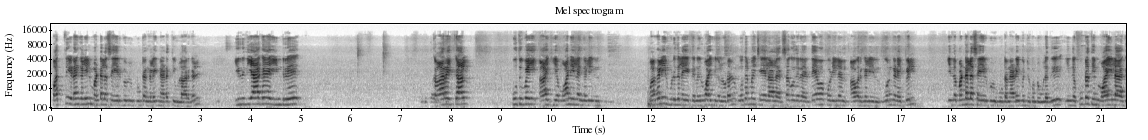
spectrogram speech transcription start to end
பத்து இடங்களில் மண்டல செயற்குழு கூட்டங்களை நடத்தியுள்ளார்கள். இறுதியாக இன்று காரைக்கால் புதுவை ஆகிய மாநிலங்களின் மகளிர் விடுதலை இயக்க நிர்வாகிகளுடன் முதன்மை செயலாளர் சகோதரர் தேவப்பொழிலன் அவர்களின் ஒருங்கிணைப்பில் இந்த மண்டல செயற்குழு கூட்டம் நடைபெற்று கொண்டுள்ளது. இந்த கூட்டத்தின் வாயிலாக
